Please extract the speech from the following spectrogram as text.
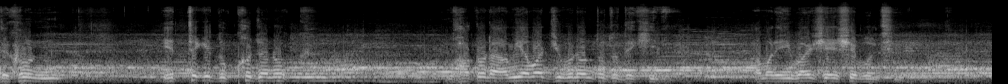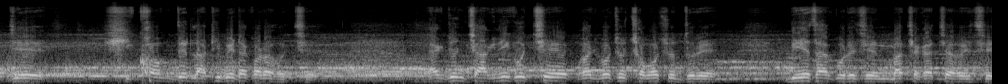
দেখুন, এর থেকে দুঃখজনক ঘটনা আমি আমার জীবনে অন্তত দেখিনি। আমার এই বয়সে এসে বলছি যে শিক্ষকদের লাঠি পেটা করা হচ্ছে। একজন চাকরি করছে পাঁচ বছর, ছ বছর ধরে। বিয়ে থা করেছেন বাচ্চা কাচ্চা হয়েছে,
